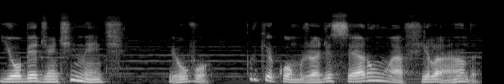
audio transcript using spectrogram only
e obedientemente eu vou, porque, como já disseram, a fila anda.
